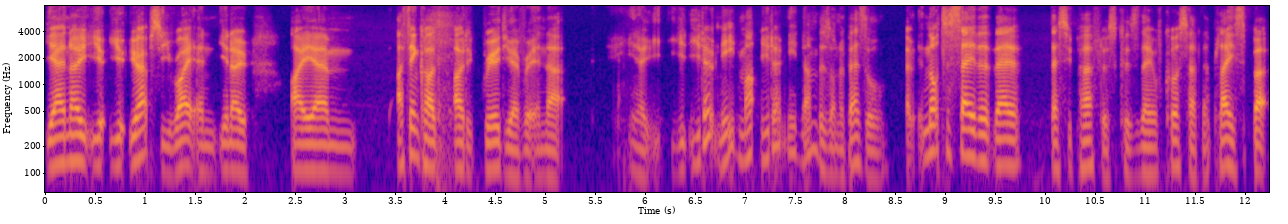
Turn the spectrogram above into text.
Yeah, no, you, you you're absolutely right. And you know, I um I think I'd I'd agree with you, Everett, in that you know you, you don't need mu- you don't need numbers on a bezel. Uh, Not to say that they're they're superfluous because they of course have their place, but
